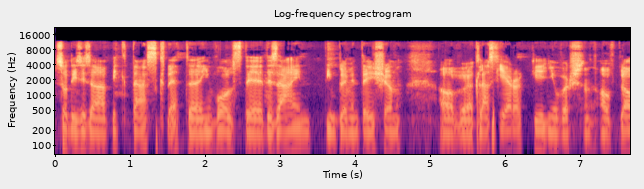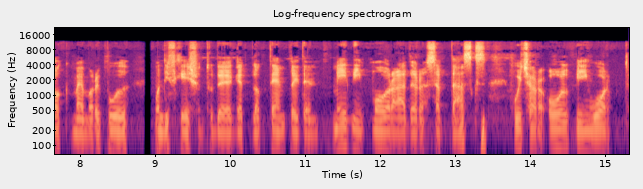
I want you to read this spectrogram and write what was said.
So this is a big task that uh, involves the design, the implementation of uh, class hierarchy, new version of block, memory pool, modification to the get block template, and many more other subtasks, which are all being worked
